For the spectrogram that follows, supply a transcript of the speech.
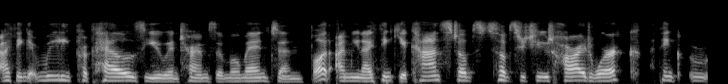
I think it really propels you in terms of momentum. But I mean, I think you can't sub- substitute hard work. I think r-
